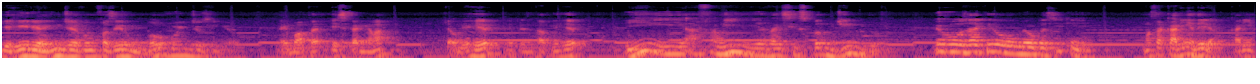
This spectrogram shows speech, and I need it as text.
Guerreiro e a Índia vão fazer um novo índiozinho. Aí bota esse carinha lá, que é o guerreiro, representar o guerreiro. E a família vai se expandindo. Eu vou usar aqui o meu cacique. Mostra a carinha dele, ó. Carinha.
